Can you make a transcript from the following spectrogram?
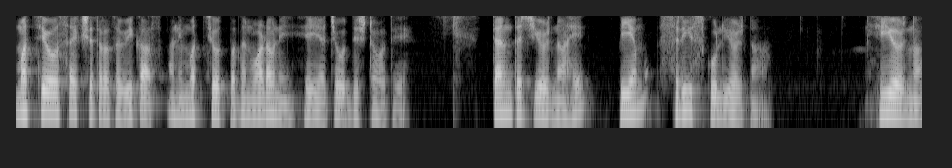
मत्स्य व्यवसाय क्षेत्राचा विकास आणि मत्स्य उत्पादन वाढवणे हे याचे उद्दिष्ट होते. त्यानंतरची योजना आहे पी एम श्री स्कूल योजना. ही योजना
